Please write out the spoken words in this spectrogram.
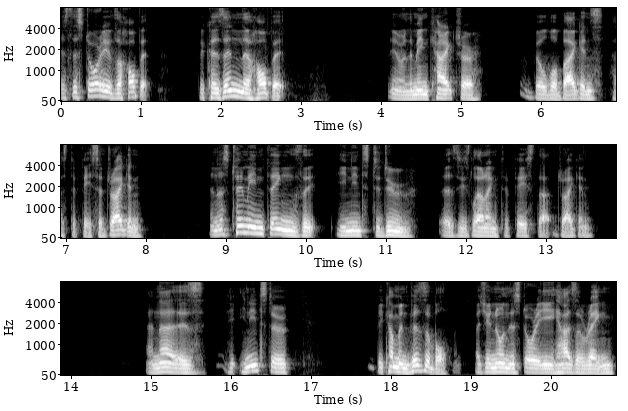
is the story of the Hobbit. Because in the Hobbit, you know, the main character, Bilbo Baggins, has to face a dragon. And there's two main things that he needs to do as he's learning to face that dragon. And that is, he needs to become invisible. As you know in the story, he has a ring,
